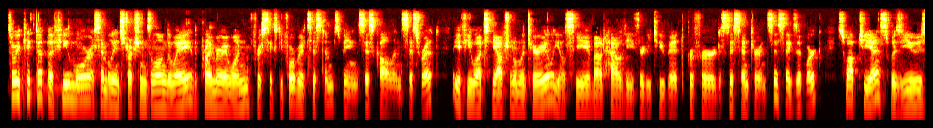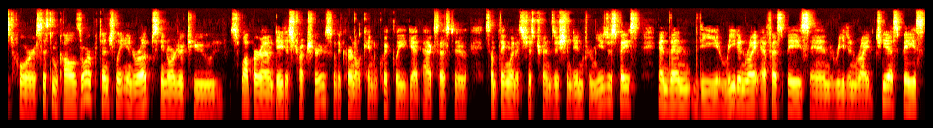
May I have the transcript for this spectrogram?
So we picked up a few more assembly instructions along the way, the primary one for 64-bit systems being syscall and sysret. If you watch the optional material, you'll see about how the 32-bit preferred sysenter and sysexit work. SwapGS was used for system calls or potentially interrupts in order to swap around data structures so the kernel can quickly get access to something when it's just transitioned in from user space. And then the read and write fsbase and read and write gsbase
